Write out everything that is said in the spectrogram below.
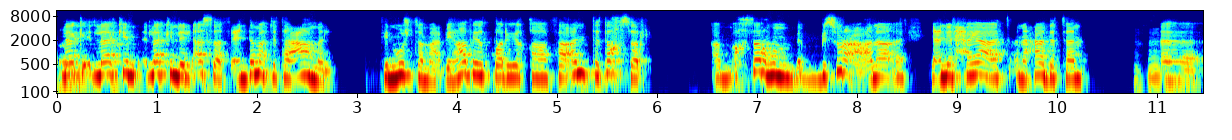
لكن لكن لكن للأسف عندما تتعامل في المجتمع بهذه الطريقة فأنت تخسر أخسرهم بسرعة. أنا يعني الحياة أنا عادة آه،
